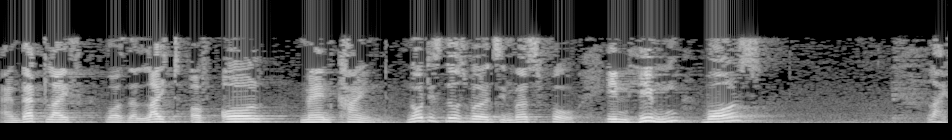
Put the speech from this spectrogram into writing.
and that life was the light of all mankind. Notice those words in verse 4. In him was life.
